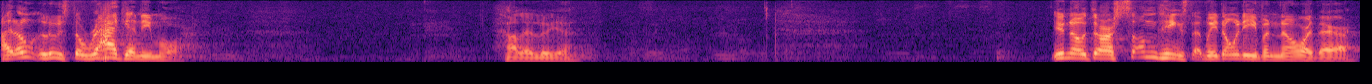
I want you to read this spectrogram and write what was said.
I don't lose the rag anymore. Hallelujah. You know, there are some things that we don't even know are there.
